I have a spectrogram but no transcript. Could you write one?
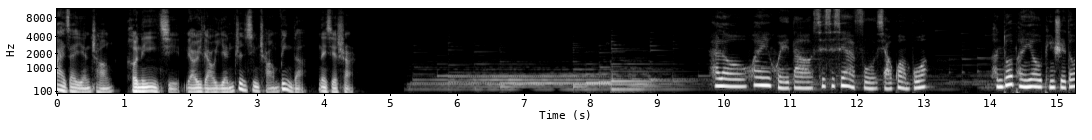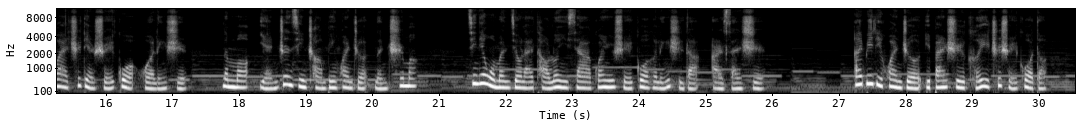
爱在延长，和您一起聊一聊炎症性肠病的那些事儿。Hello，欢迎回到 CCCF 小广播。很多朋友平时都爱吃点水果或零食，那么炎症性肠病患者能吃吗？今天我们就来讨论一下关于水果和零食的二三事。IBD 患者一般是可以吃水果的，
